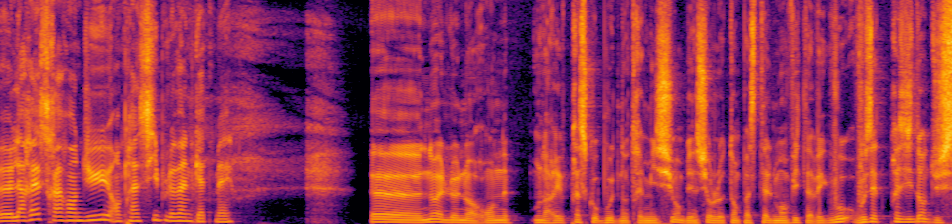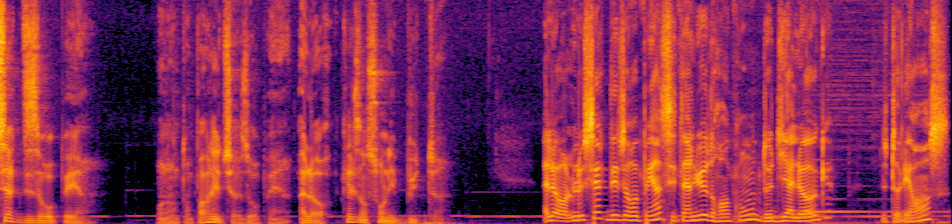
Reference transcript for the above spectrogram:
L'arrêt sera rendu en principe le 24 mai. Euh, Noël Lenore, on, est- on arrive presque au bout de notre émission. Bien sûr, le temps passe tellement vite avec vous. Vous êtes président du Cercle des Européens. On entend parler du Cercle des Européens. Alors, quels en sont les buts? Alors, le Cercle des Européens, c'est un lieu de rencontre, de dialogue, de tolérance,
